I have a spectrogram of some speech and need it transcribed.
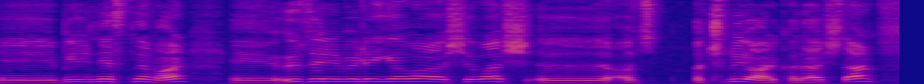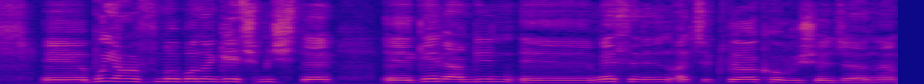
e, bir nesne var. E, üzeri böyle yavaş yavaş e, aç, açılıyor arkadaşlar. E, bu yansıma bana geçmişte e, gelen bir e, meselenin açıklığa kavuşacağını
